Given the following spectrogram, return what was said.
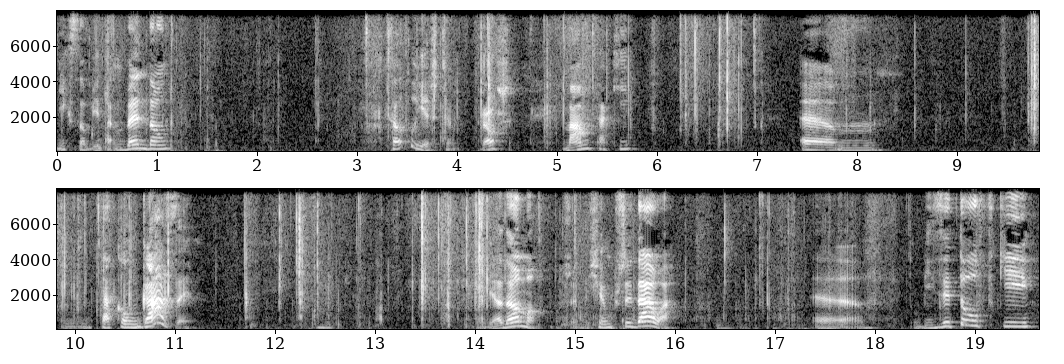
Niech sobie tam będą. Co tu jeszcze? Proszę. Mam taki em, taką gazę. Wiadomo, się przydała. E, wizytówki,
